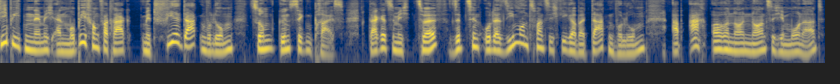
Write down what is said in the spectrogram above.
Die bieten nämlich einen Mobilfunkvertrag mit viel Datenvolumen zum günstigen Preis. Da gibt es nämlich 12, 17 oder 27 Gigabyte Datenvolumen ab 8,99 Euro im Monat,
